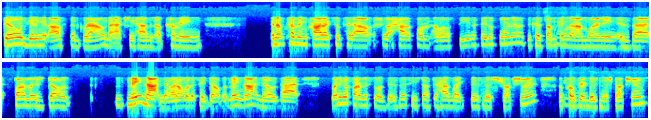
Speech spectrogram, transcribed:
Still getting it off the ground. I actually have an upcoming an upcoming product to put out about how to form an LLC in the state of Florida because something okay. that I'm learning is that farmers don't may not know. I don't want to say don't, but may not know that running a farm is still a business. You still have to have like business structure, appropriate yeah. business structure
